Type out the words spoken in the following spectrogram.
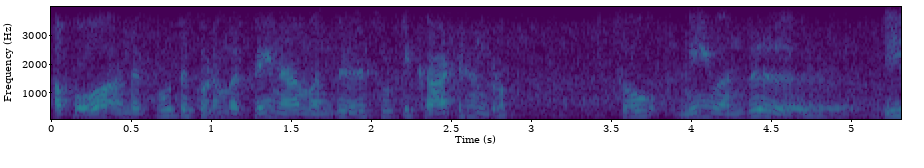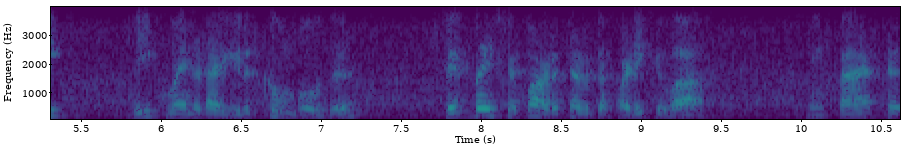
அப்போ அந்த கூட்டு குடும்பத்தை நாம் வந்து சுட்டி காட்டுகின்றோம். சோ நீ வந்து வீக் வீக் மைண்டடா இருக்கும்போது ஸ்டெப் பை ஸ்டெப்பா அடுத்தடுத்த படிக்கு வா. இன்ஃபேக்ட்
